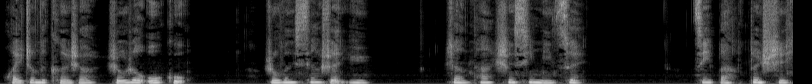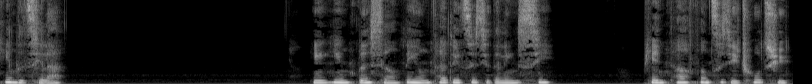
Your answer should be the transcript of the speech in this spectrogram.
怀中的可人柔柔无骨，如温香软玉，让他身心迷醉，鸡巴顿时硬了起来。莹莹本想利用他对自己的灵犀，骗他放自己出去，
